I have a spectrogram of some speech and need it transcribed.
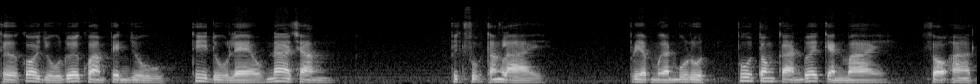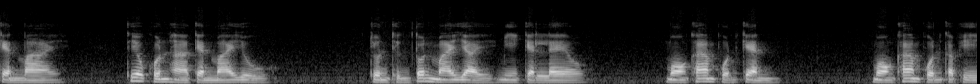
เธอก็อยู่ด้วยความเป็นอยู่ที่ดูแล้วน่าชัง ภิกษุทั้งหลาย เปรียบเหมือนบุรุษผู้ต้องการด้วยแก่นไม้เสาะหาแก่นไม้ เที่ยวค้นหาแก่นไม้อยู่ จนถึงต้นไม้ใหญ่มีแก่นแล้ว มองข้ามผลแก่น มองข้ามผลกระพี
